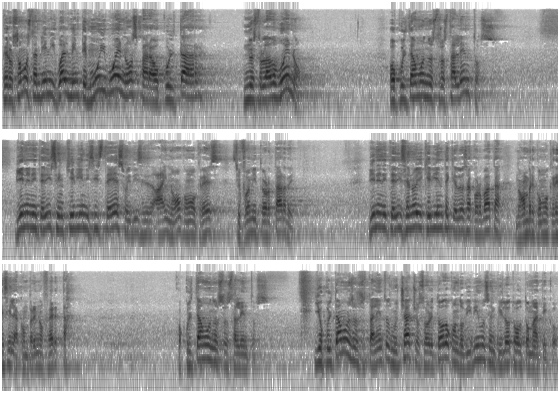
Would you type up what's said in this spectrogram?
pero somos también igualmente muy buenos para ocultar nuestro lado bueno. Ocultamos nuestros talentos. Vienen y te dicen, qué bien hiciste eso. Y dices, ay no, ¿cómo crees? Si fue mi peor tarde. Vienen y te dicen, oye, qué bien te quedó esa corbata. No, hombre, ¿cómo crees si la compré en oferta? Ocultamos nuestros talentos. Y ocultamos nuestros talentos, muchachos, sobre todo cuando vivimos en piloto automático.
